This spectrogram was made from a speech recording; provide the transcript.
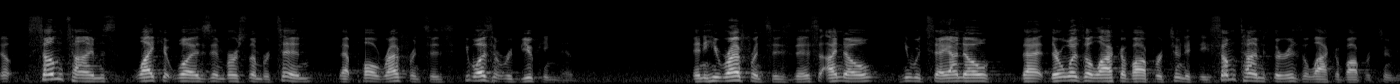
Now, sometimes, like it was in verse number 10 that Paul references, he wasn't rebuking them. And he references this. I know, he would say, I know that there was a lack of opportunity. Sometimes there is a lack of opportunity.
